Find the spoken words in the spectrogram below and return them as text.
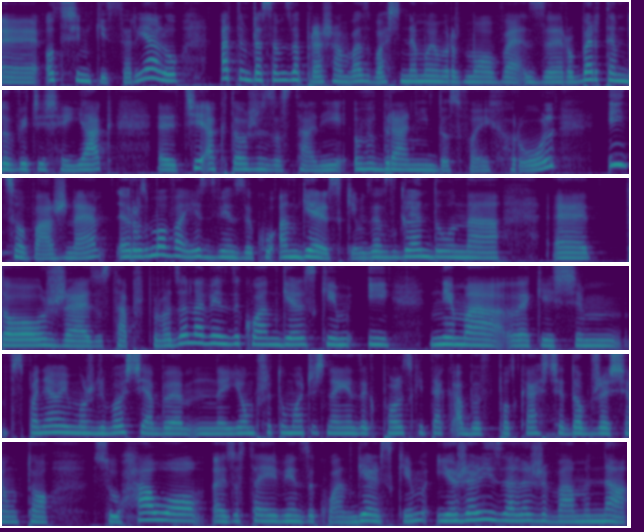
e, odcinki z serialu, a tymczasem zapraszam Was właśnie na moją rozmowę z Robertem. Dowiecie się, jak ci aktorzy zostali wybrani do swoich ról. I co ważne, rozmowa jest w języku angielskim ze względu na to, że została przeprowadzona w języku angielskim i nie ma jakiejś wspaniałej możliwości, aby ją przetłumaczyć na język polski, tak aby w podcaście dobrze się to słuchało, e, zostaje w języku angielskim. Jeżeli zależy Wam na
